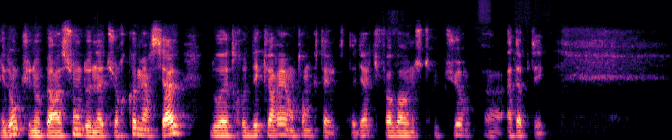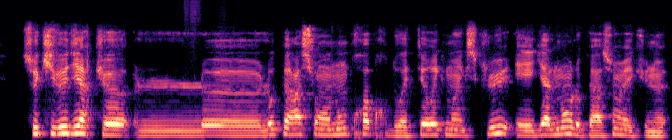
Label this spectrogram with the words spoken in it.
Et donc, une opération de nature commerciale doit être déclarée en tant que telle, c'est-à-dire qu'il faut avoir une structure euh, adaptée. Ce qui veut dire que l'opération en nom propre doit être théoriquement exclue et également l'opération avec une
